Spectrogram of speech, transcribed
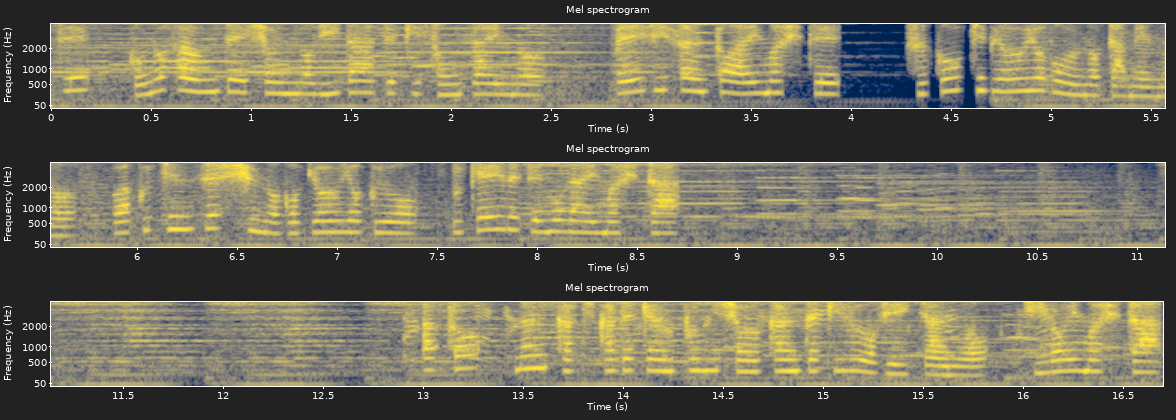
して、このファウンデーションのリーダー的存在の、ペイジさんと会いまして、スコーチ病予防のためのワクチン接種のご協力を受け入れてもらいました。あと、なんか地下でキャンプに召喚できるおじいちゃんを拾いました。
